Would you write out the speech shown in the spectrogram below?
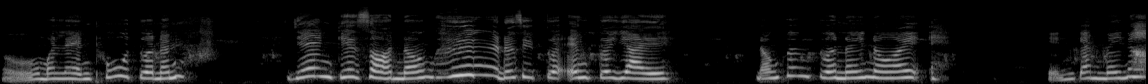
โอ้มแมลงผู้ตัวนั้น แย่งเกสรน้องพึ่งดูสิตัวเองตัวใหญ่ น้องพึ่งตัวน้อยๆ เห็นกันไหมเนาะ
